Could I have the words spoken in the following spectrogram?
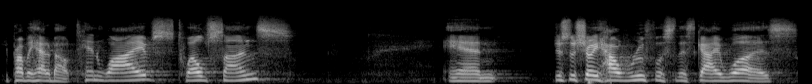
He probably had about 10 wives, 12 sons. And just to show you how ruthless this guy was,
